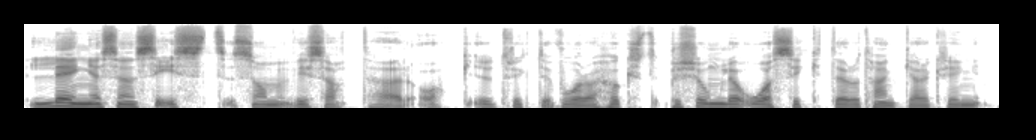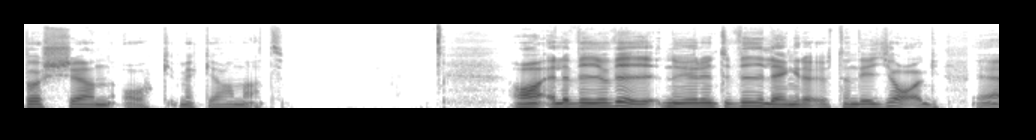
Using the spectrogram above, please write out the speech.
länge sedan sist som vi satt här och uttryckte våra högst personliga åsikter och tankar kring börsen och mycket annat. Ja, eller vi och vi. Nu är det inte vi längre, utan det är jag. Eh,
